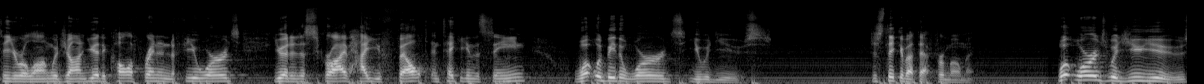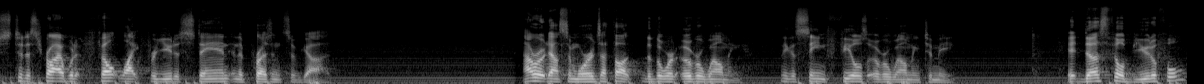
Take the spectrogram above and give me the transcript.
say you were along with John, you had to call a friend in a few words, you had to describe how you felt in taking in the scene, what would be the words you would use? Just think about that for a moment. What words would you use to describe what it felt like for you to stand in the presence of God? I wrote down some words. I thought the word overwhelming. I think the scene feels overwhelming to me. It does feel beautiful.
